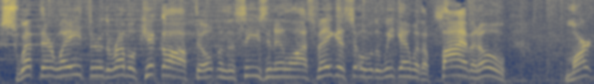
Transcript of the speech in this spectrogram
swept their way through the Rebel kickoff to open the season in Las Vegas over the weekend with a 5 0 mark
